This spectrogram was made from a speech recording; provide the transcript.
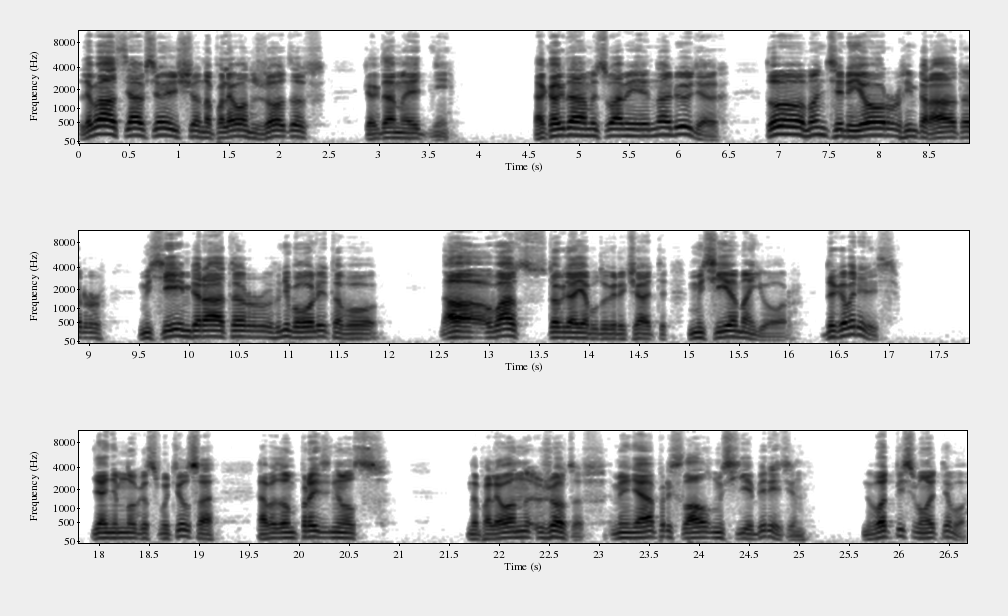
Для вас я все еще Наполеон Жозеф, когда мы одни. А когда мы с вами на людях, то монсеньор император, месье император, не более того. А вас тогда я буду величать месье майор. Договорились? Я немного смутился, а потом произнес. Наполеон Жозеф, меня прислал месье Березин. Вот письмо от него.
